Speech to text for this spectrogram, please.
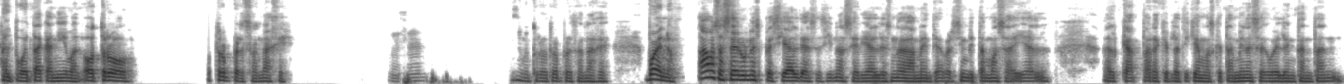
El poeta caníbal, otro, otro personaje. Otro, otro personaje. Bueno, vamos a hacer un especial de asesinos seriales nuevamente. A ver si invitamos ahí al, al Cap para que platiquemos, que también a ese güey le encantan,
